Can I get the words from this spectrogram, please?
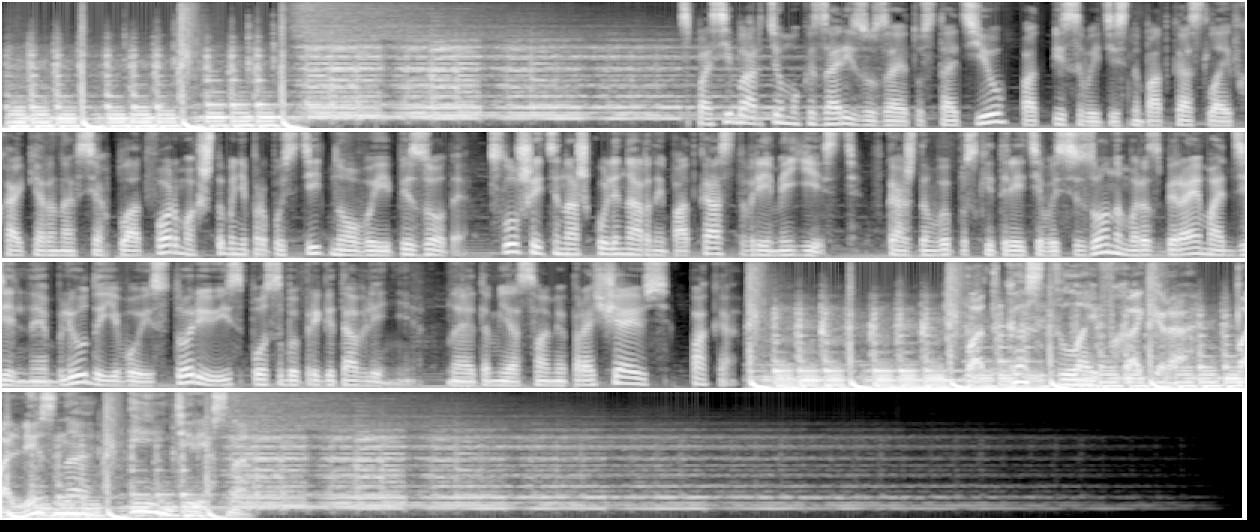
Спасибо Артему Казаризу за эту статью. Подписывайтесь на подкаст Лайфхакера на всех платформах, чтобы не пропустить новые эпизоды. Слушайте наш кулинарный подкаст «Время есть». В каждом выпуске третьего сезона мы разбираем отдельное блюдо, его историю и способы приготовления. На этом я с вами прощаюсь. Пока. Подкаст Лайфхакера. Полезно и интересно.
